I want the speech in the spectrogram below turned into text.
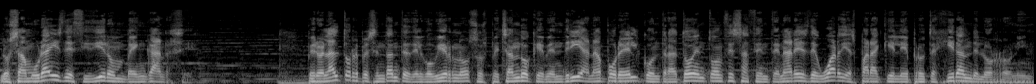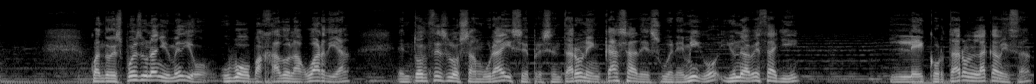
Los samuráis decidieron vengarse. Pero el alto representante del gobierno, sospechando que vendrían a por él, contrató entonces a centenares de guardias para que le protegieran de los ronin. Cuando después de un año y medio hubo bajado la guardia, entonces los samuráis se presentaron en casa de su enemigo y una vez allí le cortaron la cabeza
